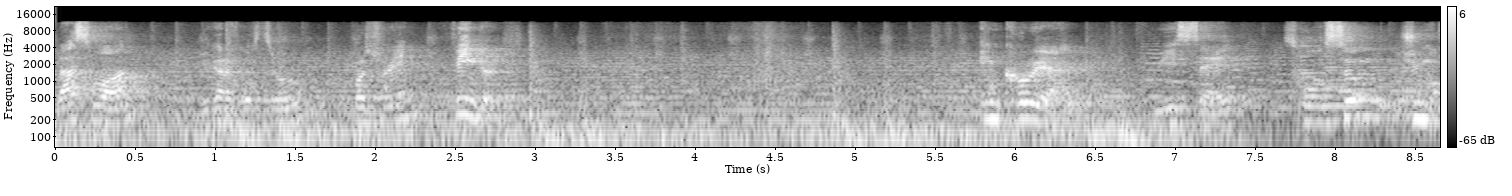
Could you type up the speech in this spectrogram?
Last one, we're gonna go through protruding fingers. In Korean, we say 소승주먹.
